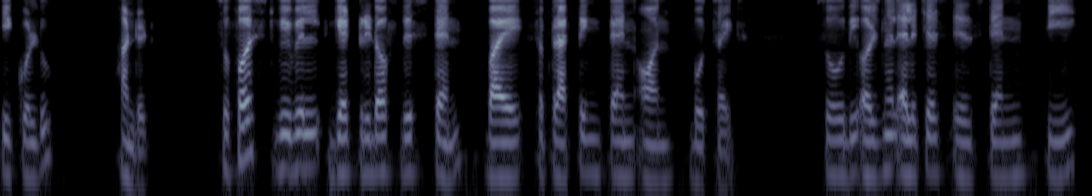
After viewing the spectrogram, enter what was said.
equal to 100. So first we will get rid of this 10 by subtracting 10 on both sides. So the original LHS is 10p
